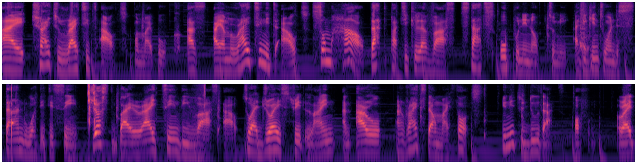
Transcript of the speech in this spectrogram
I try to write it out on my book. As I am writing it out, somehow that particular verse starts opening up to me. I begin to understand what it is saying just by writing the verse out. So I draw a straight line, an arrow, and write down my thoughts. You need to do that often. All right.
